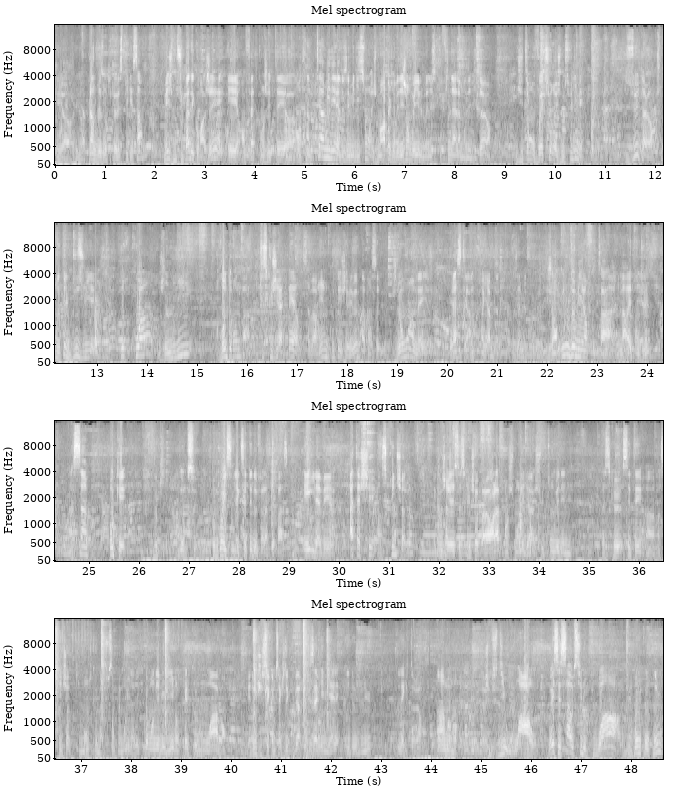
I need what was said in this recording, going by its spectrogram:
Et il y a plein de raisons qui peuvent expliquer ça. Mais je ne me suis pas découragé. Et en fait, quand j'étais en train de terminer la deuxième édition, et je me rappelle, j'avais déjà envoyé le manuscrit final à mon éditeur, j'étais en voiture et je me suis dit, mais zut alors, on était le 12 juillet, pourquoi je lui redemande pas? Qu'est-ce que j'ai à perdre? Ça va rien me coûter, j'y avais même pas pensé. Je lui envoie un mail, et là c'était incroyable, les amis. Genre une demi-heure plus tard, il m'a répondu un simple OK. Donc, comme quoi il a accepté de faire la préface et il avait attaché un screenshot. Et quand j'ai regardé ce screenshot, alors là, franchement, les gars, je suis tombé des nues parce que c'était un, screenshot qui montre que bah, tout simplement il avait commandé le livre quelques mois avant. Et donc c'est comme ça que j'ai découvert que Xavier Niel est devenu lecteur à un moment. Je me suis dit waouh Vous voyez, c'est ça aussi le pouvoir du bon contenu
